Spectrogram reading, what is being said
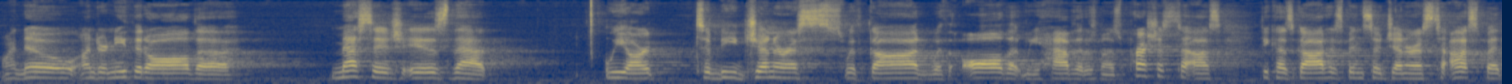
I know underneath it all, the message is that we are to be generous with God with all that we have that is most precious to us because God has been so generous to us, but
